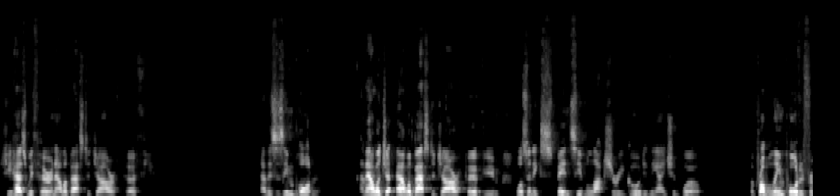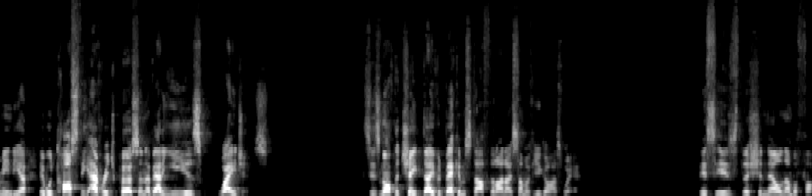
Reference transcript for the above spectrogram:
She has with her an alabaster jar of perfume. Now, this is important. An alabaster jar of perfume was an expensive luxury good in the ancient world. But probably imported from India, it would cost the average person about a year's wages. This is not the cheap David Beckham stuff that I know some of you guys wear. This is the Chanel number five,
